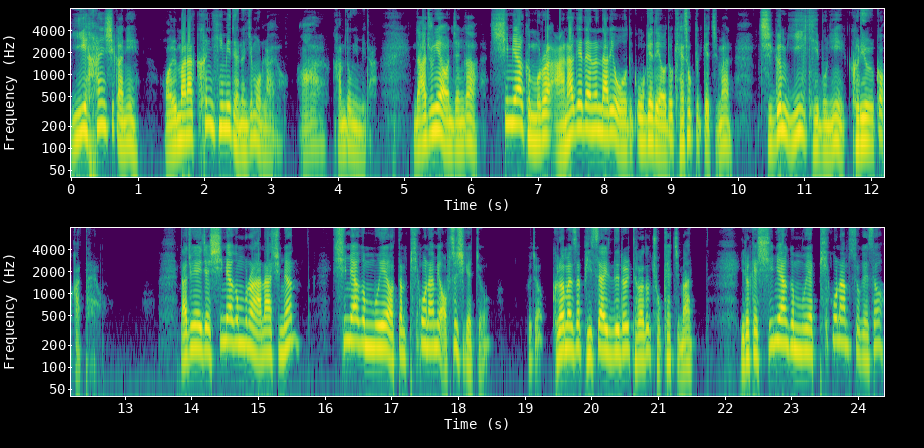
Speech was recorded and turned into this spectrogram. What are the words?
이 한 시간이 얼마나 큰 힘이 되는지 몰라요. 아, 감동입니다. 나중에 언젠가 심야 근무를 안 하게 되는 날이 오게 되어도 계속 듣겠지만 지금 이 기분이 그리울 것 같아요. 나중에 이제 심야 근무를 안 하시면 심야 근무에 어떤 피곤함이 없으시겠죠. 그죠? 그러면서 B side를 들어도 좋겠지만 이렇게 심야 근무의 피곤함 속에서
